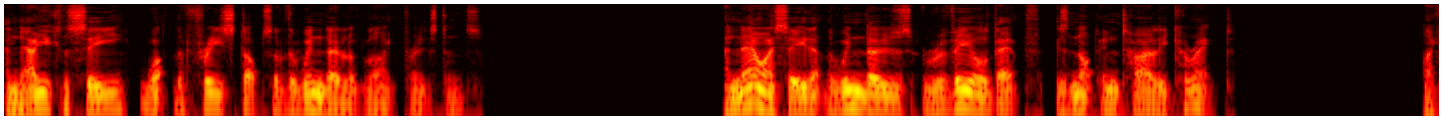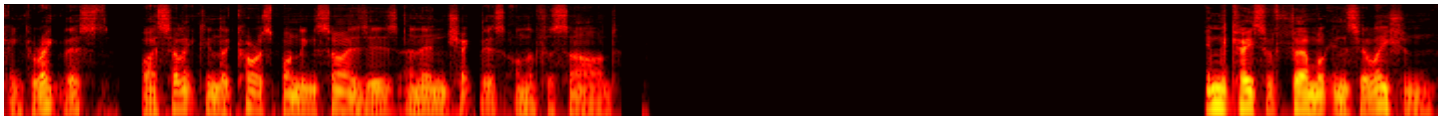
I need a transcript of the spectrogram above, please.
And now you can see what the free stops of the window look like, for instance. And now I see that the window's reveal depth is not entirely correct. I can correct this by selecting the corresponding sizes and then check this on the facade. In the case of thermal insulation,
